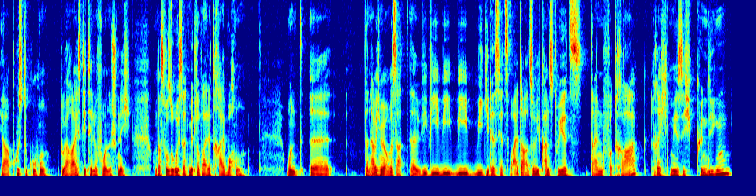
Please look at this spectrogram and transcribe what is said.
ja, Pustekuchen, du erreichst die telefonisch nicht. Und das versuche ich seit mittlerweile drei Wochen. Und äh, dann habe ich mir auch gesagt, äh, wie, wie, wie, wie, wie geht das jetzt weiter? Also wie kannst du jetzt deinen Vertrag rechtmäßig kündigen,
